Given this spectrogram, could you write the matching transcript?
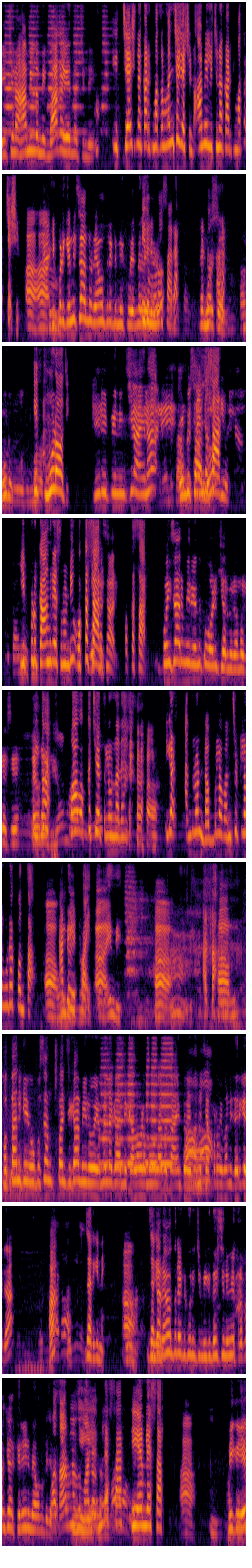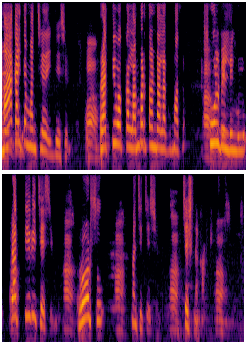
ఇచ్చిన హామీల్లో మీకు బాగా ఏది నచ్చింది? ఇది చేసిన కాడికి మాత్రం మంచిగా చేసిండు. హామీలు ఇచ్చిన కాడికి మాత్రం చేసిండు. ఇప్పటికి ఎన్నిసార్లు రేవంత్ రెడ్డి మీకు ఇది? మూడోసారా? రెండోసారా? మూడోది. టీడీపీ నుంచి ఆయన రెండు రెండు సార్లు. ఇప్పుడు కాంగ్రెస్ నుండి ఒక్కసారి ఒక్కసారి. పోయినసారి మీరు ఎందుకు ఓడించారు మీరు అందరు కలిసి? ఇక మా ఒక్క చేతులు ఉన్నదా. ఇక అందులో డబ్బుల వంచుట్లో కూడా కొంత అటు ఇటు అయింది. మొత్తానికి ఉప సర్పంచ్గా మీరు ఎమ్మెల్యే గారిని కలవడము లేకపోతే ఆయనతో ఏదైనా చెప్పడం ఇవన్నీ జరిగేదా? జరిగినాయి. రేవంత్ రెడ్డి గురించి మీకు తెలిసినవి ప్రపంచానికి తెలియనివి. ఏం లేదు సార్ ఏం లేదు సార్ ఆ. మీకు మాకైతే మంచిగా ఇది చేసిండు ప్రతి ఒక్క లంబర్ తండాలకు మాత్రం. స్కూల్ బిల్డింగులు ప్రతిదీ చేసిండు. రోడ్స్. మంచి చేసిండు. చేసిన.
